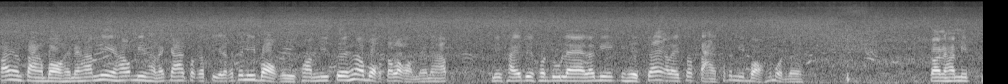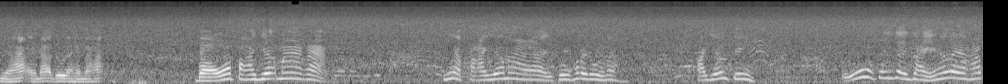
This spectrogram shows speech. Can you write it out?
ป้ายต่างๆบอกเห็นไหมครับนี่ครับมีสถานการณ์ปกติแล้วก็จะมีบอกอยู่ความมีเตือนให้เราบอกตลอดเลยนะครับ มีใครเป็นคนดูแลแล้วมีเหตุแจ้งอะไรต่างๆก็จะมีบอกให้หมดเลยก็นะครับมีเนี่ยฮะเห็นไหมดูนะเห็นไหมฮะบอกว่าปลาเยอะมากอะ เนี่ยปลาเยอะมากอะซูมเข้าไปดูเห็นไหมปลาเยอะจริงโอ้ตัวใหญ่ๆนั่นเลยครับ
